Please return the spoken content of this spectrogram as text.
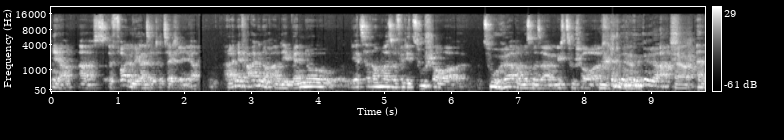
Ja, ah, es freut mich also tatsächlich, ja. Eine Frage noch, Andi. Wenn du jetzt nochmal so für die Zuschauer, Zuhörer muss man sagen, nicht Zuschauer, ja. ja.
